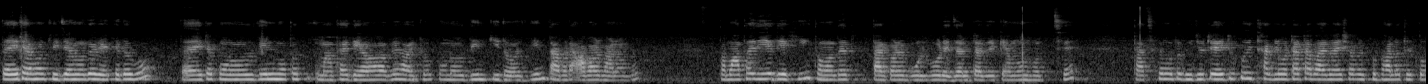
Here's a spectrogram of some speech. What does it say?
তো এটা এখন ফ্রিজের মধ্যে রেখে দেবো। তাই এটা পনেরো দিন মতো মাথায় দেওয়া হবে, হয়তো পনেরো দিন কি দশ দিন, তারপরে আবার বানাবো। তো মাথায় দিয়ে দেখি তোমাদের, তারপরে বলব রেজাল্টটা যে কেমন হচ্ছে। তো আজকের মতো ভিডিওটা এইটুকুই থাকল, টাটা, বাই বাই, সবাই খুব ভালো থেকো।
